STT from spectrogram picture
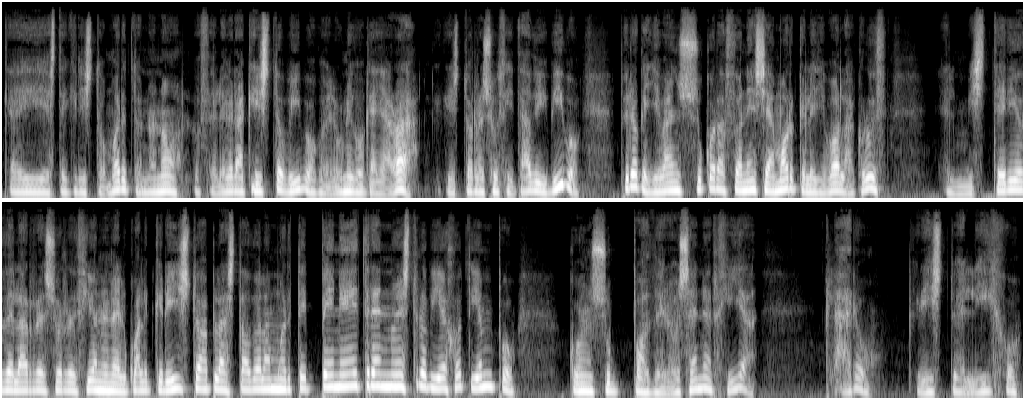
que hay este Cristo muerto, no, no, lo celebra Cristo vivo, que es lo único que hay ahora, Cristo resucitado y vivo, pero que lleva en su corazón ese amor que le llevó a la cruz. El misterio de la resurrección en el cual Cristo ha aplastado a la muerte penetra en nuestro viejo tiempo, con su poderosa energía. Claro, Cristo el Hijo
